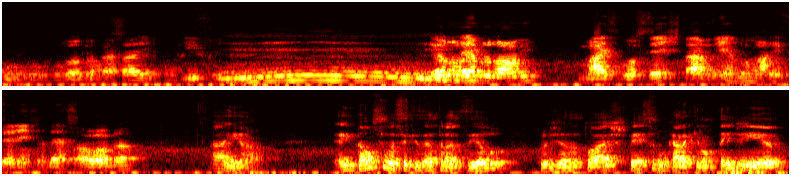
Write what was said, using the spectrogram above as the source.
o- os outros iam caçar ele com rifle. Hum... Eu não lembro o nome, mas você está vendo uma referência dessa obra. Aí, ó. Então, se você quiser trazê-lo para os dias atuais, pense num cara que não tem dinheiro,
